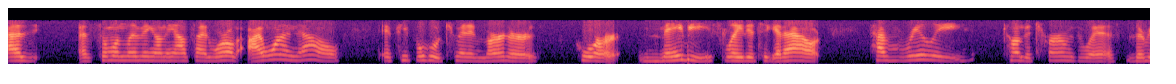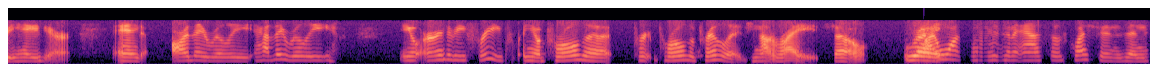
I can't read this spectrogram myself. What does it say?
as as someone living on the outside world i want to know if people who committed murders who are maybe slated to get out have really come to terms with their behavior and are they really have they really you know earned to be free you know parole's a par- parole's a privilege not a right so Right. I want someone who's going to ask those questions and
